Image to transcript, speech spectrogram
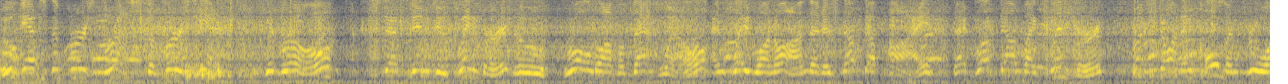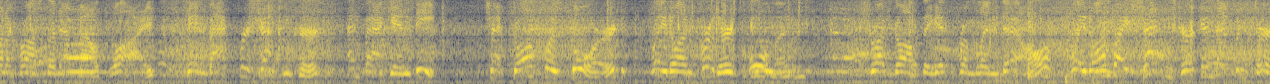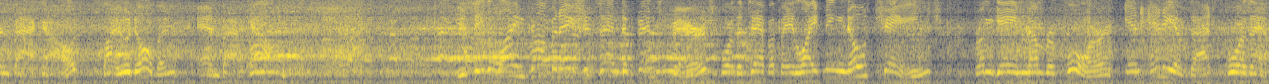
Who gets the first thrust, the first hit? Goodrow stepped into Klingberg, who rolled off of that well and played one on that is snuffed up high. That glove down by Klingberg, brushed on, and Coleman threw one across the net mouth wide. Came back for Shattenkirk and back in deep. Checked off was Gourde, played on further, Coleman shrugged off the hit from Lindell, played on by Shattenkirk, and that one turned back out by Khudobin and back out. You see the line combinations and defense pairs for the Tampa Bay Lightning, no change from game number four in any of that for them.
